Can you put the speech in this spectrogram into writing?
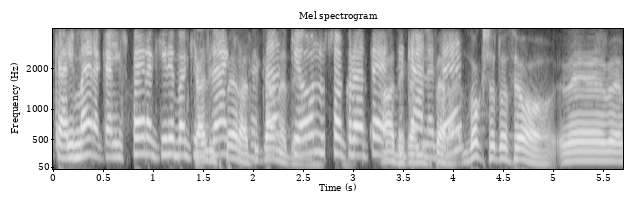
Καλημέρα, καλησπέρα κύριε Μπακυρτζάκη. Καλησπέρα, τι κάνετε; Και όλους τους ακροατές, Άντε, τι καλησπέρα. κάνετε. Δόξα τω Θεώ. Ε, ε, ε,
